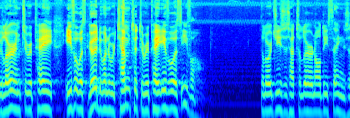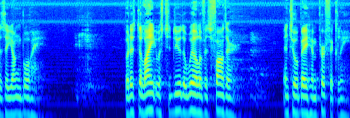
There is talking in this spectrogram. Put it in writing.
We learn to repay evil with good when we're tempted to repay evil with evil. The Lord Jesus had to learn all these things as a young boy. But his delight was to do the will of his Father and to obey him perfectly.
